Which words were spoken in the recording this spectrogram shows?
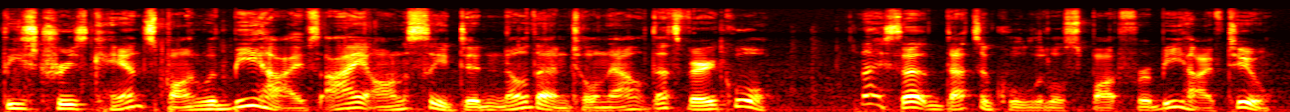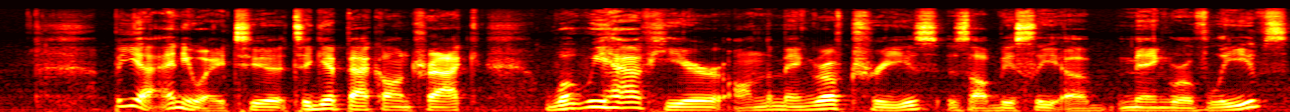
these trees can spawn with beehives. I honestly didn't know that until now. That's very cool. Nice, that, that's a cool little spot for a beehive too. But yeah, anyway, to, to get back on track, what we have here on the mangrove trees is obviously uh, mangrove leaves,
